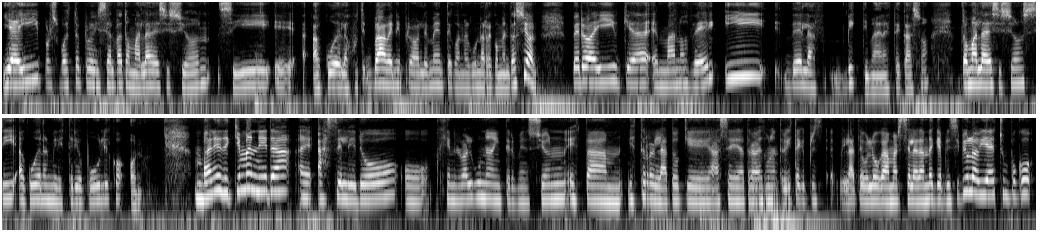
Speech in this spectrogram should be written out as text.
Y ahí, por supuesto, el provincial va a tomar la decisión si eh, acude la justicia. Va a venir probablemente con alguna recomendación, pero ahí queda en manos de él y de las víctimas, en este caso, tomar la decisión si acuden al Ministerio Público o no. Vale, ¿de qué manera eh, aceleró o generó alguna intervención esta, este relato que hace a través de una entrevista que la teóloga Marcela Aranda, que al principio lo había hecho un poco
